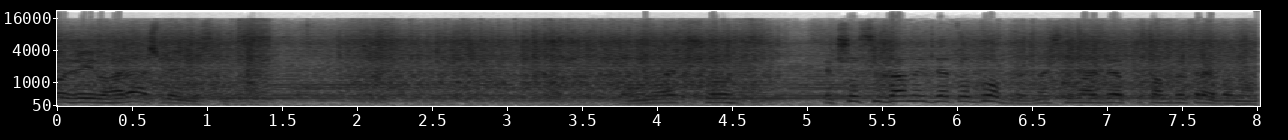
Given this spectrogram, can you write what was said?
Може і в гараж винести. Ну, якщо, сюди не йде, то добре, значить вона йде там, де треба нам.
